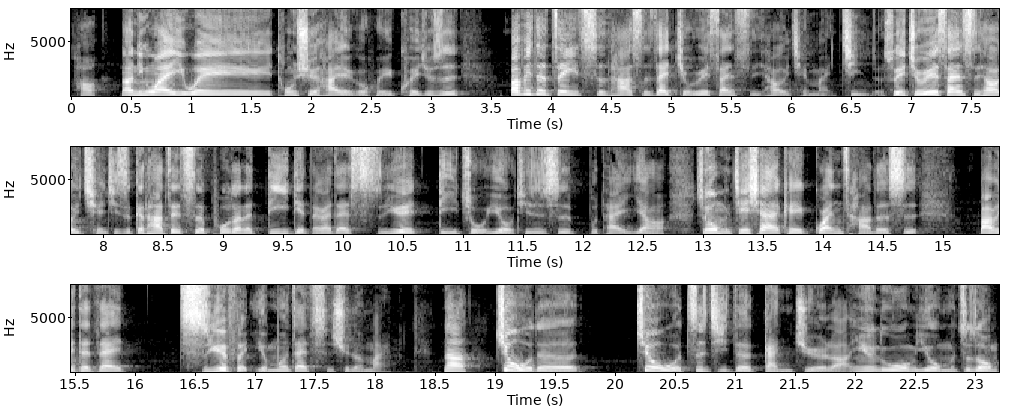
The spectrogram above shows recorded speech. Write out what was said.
好，那另外一位同学他有个回馈就是。巴菲特这一次他是在九月三十一号以前买进的，所以九月三十号以前其实跟他这次的波段的低点大概在十月底左右，其实是不太一样啊。所以我们接下来可以观察的是，巴菲特在十月份有没有在持续的买？那就我的就我自己的感觉啦，因为如果我们以我们这种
